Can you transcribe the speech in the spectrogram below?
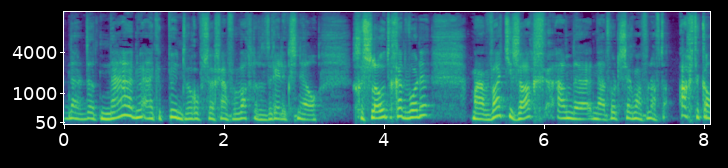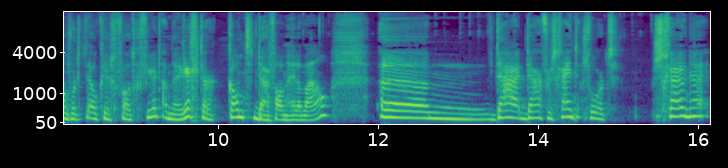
nou, dat nadert nu eigenlijk het punt waarop ze gaan verwachten dat het redelijk snel gesloten gaat worden. Maar wat je zag aan de, nou het wordt zeg maar vanaf de achterkant wordt het elke keer gefotografeerd, aan de rechterkant daarvan helemaal. daar, daar verschijnt een soort schuine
